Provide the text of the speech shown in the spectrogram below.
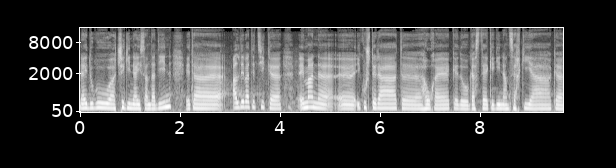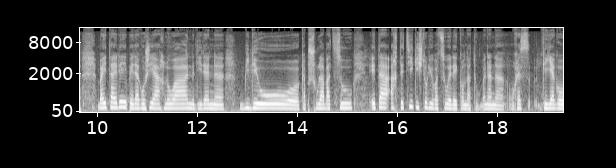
nahi dugu atsegina izan dadin. Eta alde batetik uh, eman uh, ikusterat uh, haurek edo gaztek egin antzerkiak, baita ere pedagogia arloan diren uh, bideo kapsula batzu eta artetik historio batzu ere kondatu. Baina horrez gehiago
